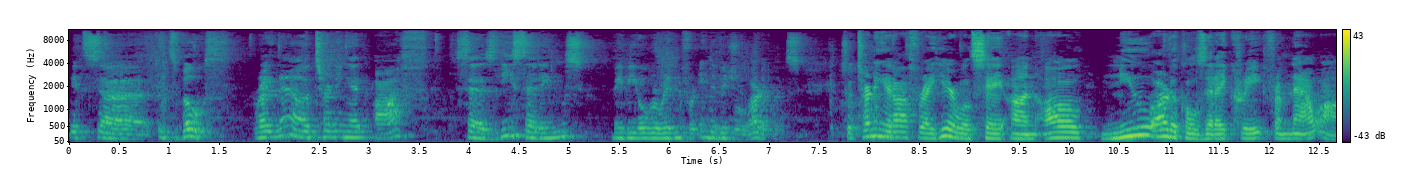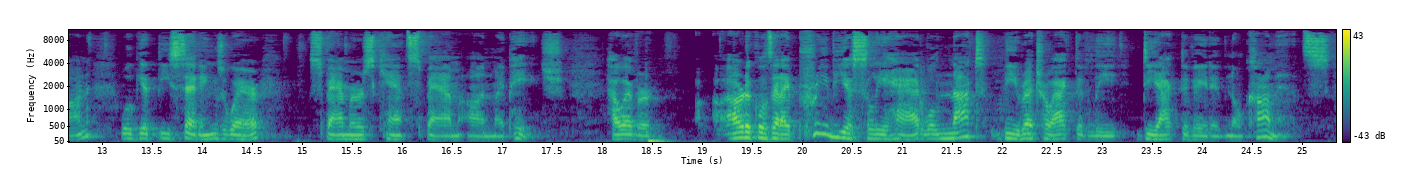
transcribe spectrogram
It's uh, it's both. Right now, turning it off says these settings may be overridden for individual articles. So turning it off right here will say on all new articles that I create from now on, we'll get these settings where spammers can't spam on my page. However, articles that I previously had will not be retroactively deactivated, no comments.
